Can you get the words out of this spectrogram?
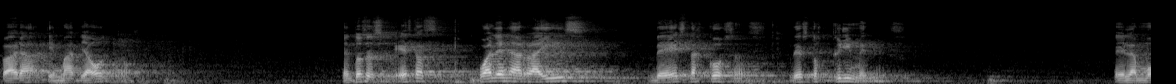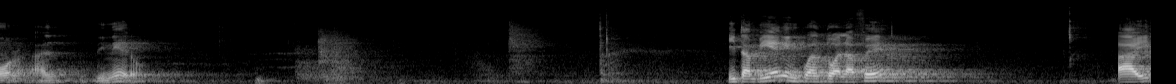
para que mate a otro. Entonces, ¿cuál es la raíz de estas cosas, de estos crímenes? El amor al dinero. Y también en cuanto a la fe, hay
